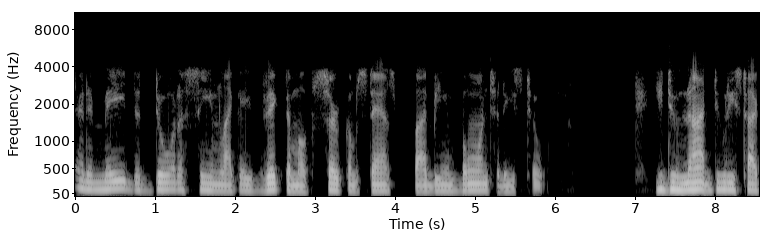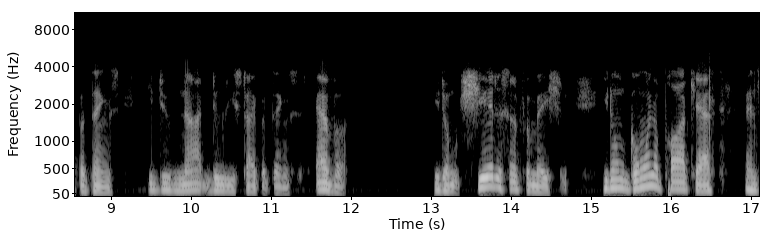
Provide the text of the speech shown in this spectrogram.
And it made the daughter seem like a victim of circumstance by being born to these two. You do not do these type of things. You do not do these type of things ever. You don't share this information. You don't go on a podcast and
